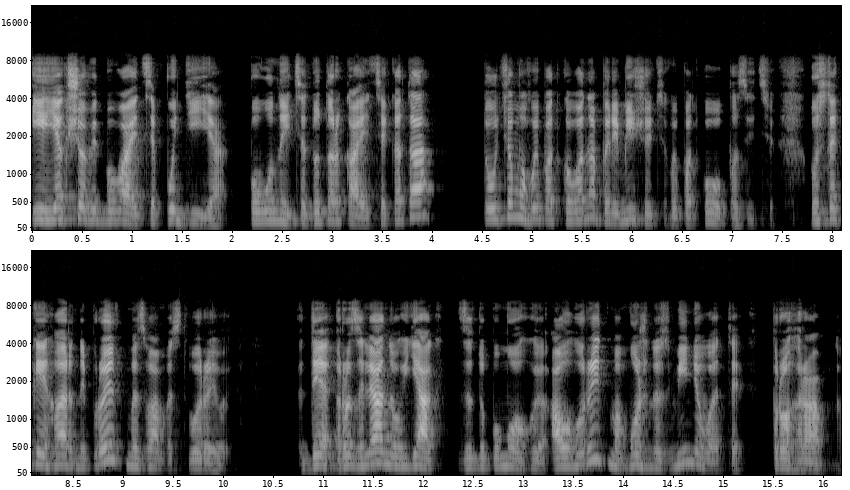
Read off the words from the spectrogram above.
і якщо відбувається подія, полуниця доторкається кота, то у цьому випадку вона переміщується в випадкову позицію. Ось такий гарний проєкт ми з вами створили, де розглянув, як за допомогою алгоритму можна змінювати програмно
